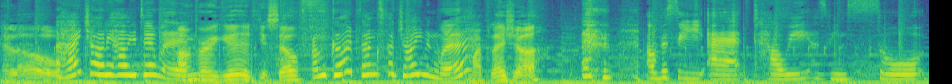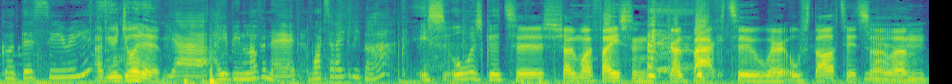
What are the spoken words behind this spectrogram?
Hello. Hi Charlie, how are you doing? I'm very good. Yourself? I'm good. Thanks for joining. Work. My pleasure. Obviously, uh, Towie has been so good this series. Have you enjoyed it? Yeah, have you been loving it? What's it like to be back? It's always good to show my face and go back to where it all started. So, Yeah. um,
